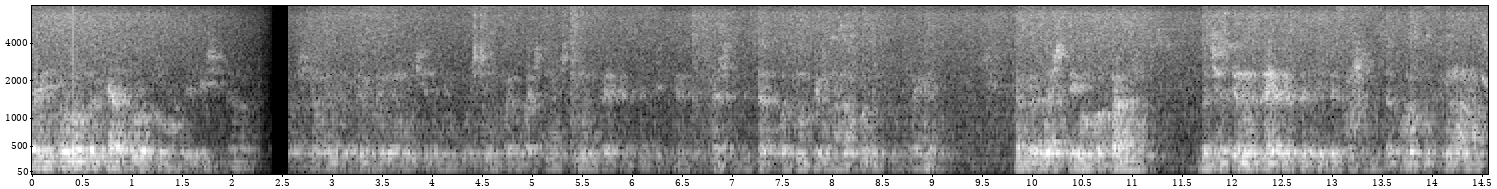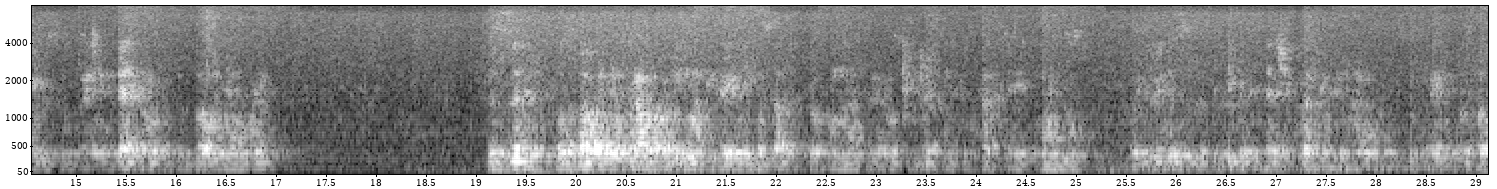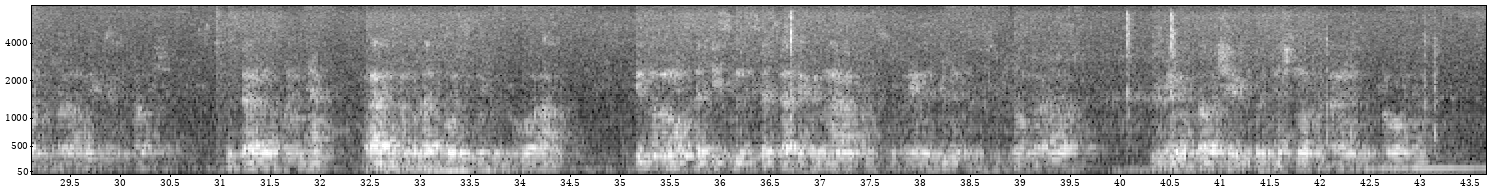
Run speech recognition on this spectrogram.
орієнтовно до 5 року 2013 що винним учиненням злочину, передбаченого частиною 3 статті 31 58 Кримінального кодексу України та призначити йому покарання. За частиною 3 статті 368 Кримінального кодексу України 5 років позбавлення волі з позбавленням права обіймати керівні посади строком на 3 роки без конфіскації майна. У відповідності до статті 54 Кримінального кодексу України позбавити права на Ігоря Михайловича спеціального звання радника податкової служби ранку. Згідно вимог статті 75 Кримінального кодексу України звільнити засудженого баранова Юрія Михайловича від призначеного покарання до проводення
